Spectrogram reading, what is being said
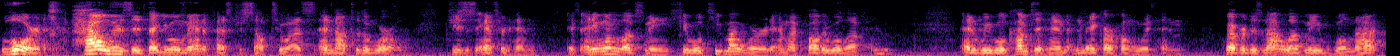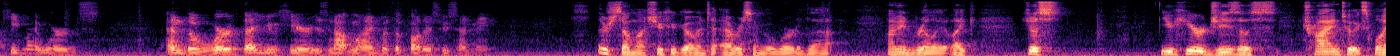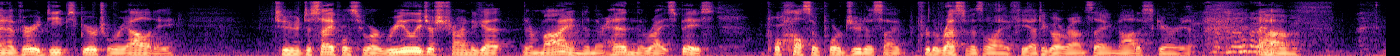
Lord, how is it that you will manifest yourself to us and not to the world? Jesus answered him, If anyone loves me, he will keep my word, and my Father will love him. And we will come to him and make our home with him. Whoever does not love me will not keep my words. And the word that you hear is not mine, but the Father's who sent me. There's so much you could go into every single word of that. I mean, really, like, just you hear Jesus trying to explain a very deep spiritual reality to disciples who are really just trying to get their mind and their head in the right space. Also, poor Judas. I, for the rest of his life, he had to go around saying "not Iscariot." Um,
